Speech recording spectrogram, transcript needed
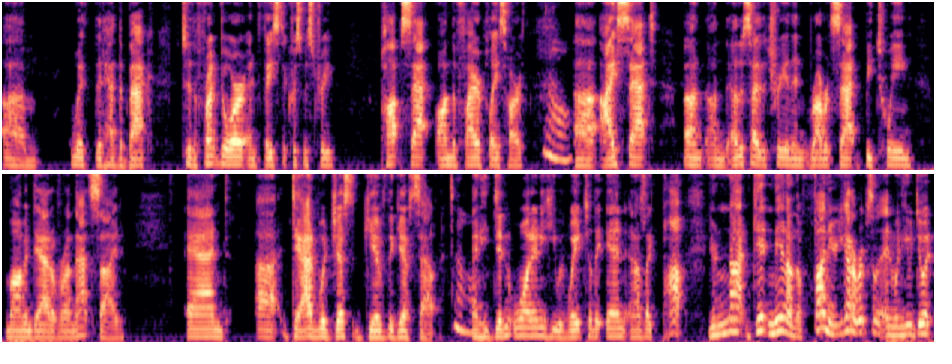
um, with that had the back to the front door and faced the Christmas tree. Pop sat on the fireplace hearth. Oh. Uh, I sat on, on the other side of the tree, and then Robert sat between mom and dad over on that side. And uh, dad would just give the gifts out. Oh. And he didn't want any. He would wait till the end. And I was like, Pop, you're not getting in on the fun here. You got to rip some. And when he would do it,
